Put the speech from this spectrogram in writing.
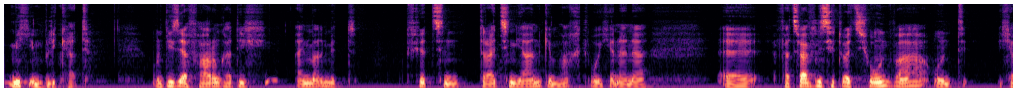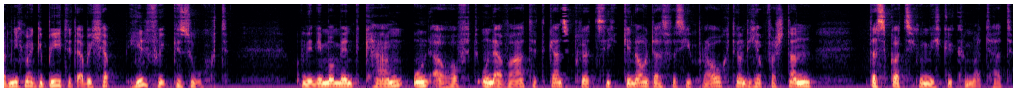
mich im Blick hat. Und diese Erfahrung hatte ich einmal mit 14, 13 Jahren gemacht, wo ich in einer äh, verzweifelten Situation war und ich habe nicht mal gebetet, aber ich habe Hilfe gesucht. Und in dem Moment kam unerhofft, unerwartet, ganz plötzlich genau das, was ich brauchte. Und ich habe verstanden, dass Gott sich um mich gekümmert hat.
